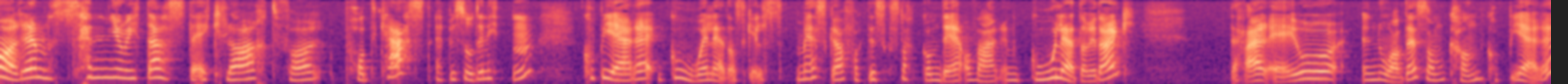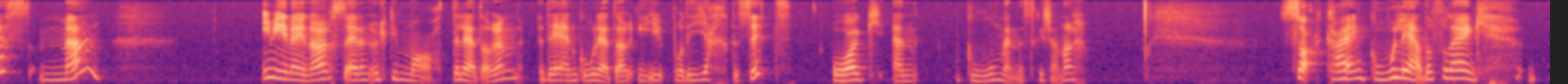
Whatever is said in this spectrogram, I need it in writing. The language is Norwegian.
Morgen, senoritas. Det er klart for podkast, episode 19. Kopiere gode lederskills. Vi skal faktisk snakke om det å være en god leder i dag. Dette er jo noe av det som kan kopieres, men i mine øyne så er den ultimate lederen det er en god leder i både hjertet sitt og en god menneskekjenner. Så hva er en god leder for deg?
